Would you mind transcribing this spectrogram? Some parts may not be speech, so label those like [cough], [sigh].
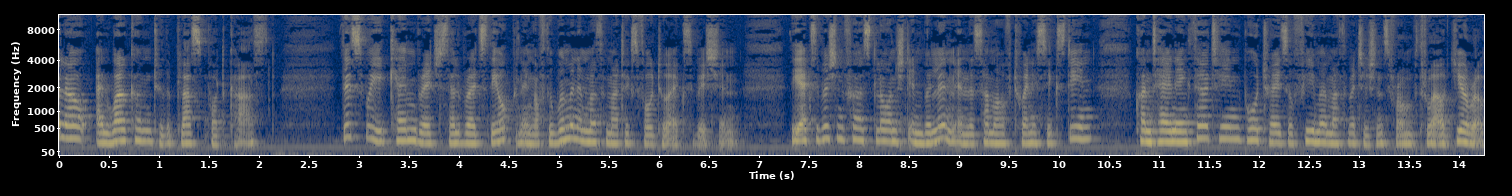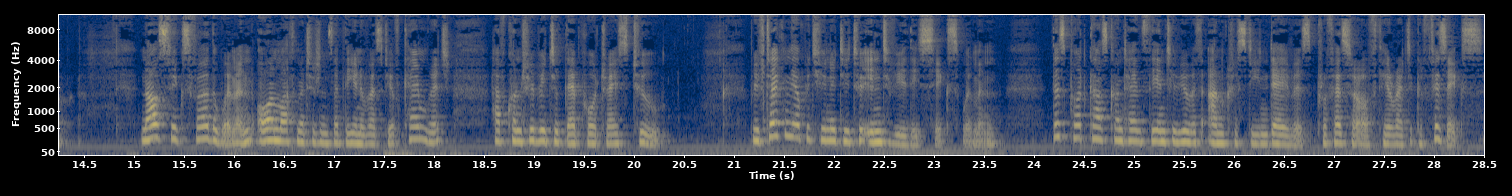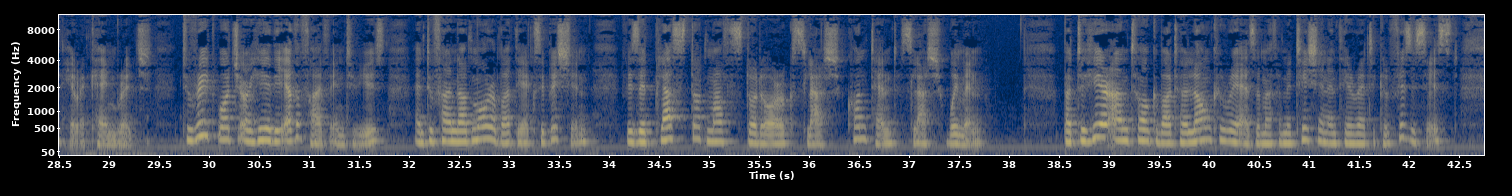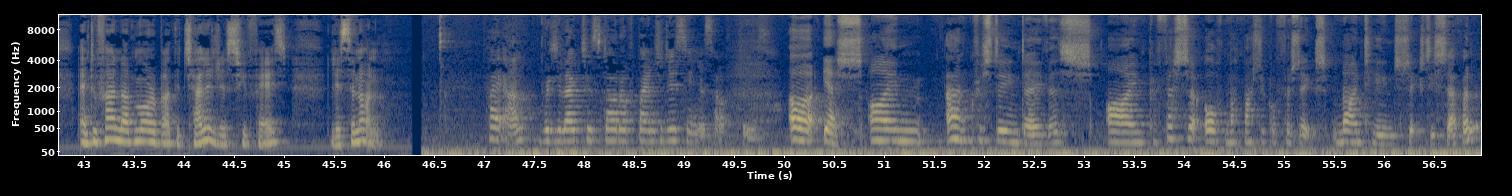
Hello, and welcome to the Plus podcast. This week, Cambridge celebrates the opening of the Women in Mathematics photo exhibition. The exhibition first launched in Berlin in the summer of 2016, containing 13 portraits of female mathematicians from throughout Europe. Now, six further women, all mathematicians at the University of Cambridge, have contributed their portraits too. We've taken the opportunity to interview these six women. This podcast contains the interview with Anne Christine Davis, Professor of Theoretical Physics here at Cambridge. To read, watch, or hear the other five interviews, and to find out more about the exhibition, visit plus.maths.org slash content slash women. But to hear Anne talk about her long career as a mathematician and theoretical physicist, and to find out more about the challenges she faced, listen on. Hi, Anne. Would you like to start off by introducing yourself, please? Uh, yes, I'm Anne Christine Davis. I'm Professor of Mathematical Physics 1967,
